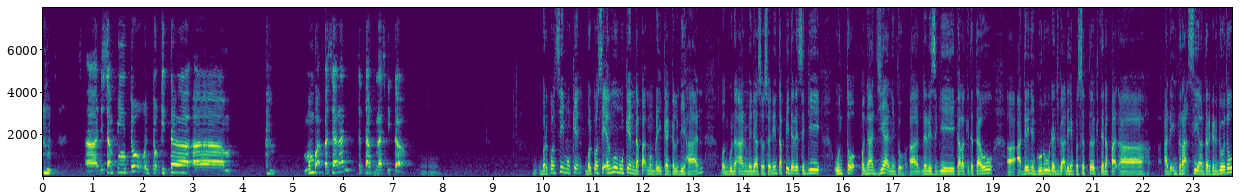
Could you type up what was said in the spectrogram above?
uh, di samping itu untuk kita uh, membuat pasaran tentang hmm. kelas kita. Hmm. Berkongsi mungkin berkongsi ilmu mungkin dapat memberikan kelebihan penggunaan media sosial ini tapi dari segi untuk pengajian itu uh, dari segi kalau kita tahu uh, adanya guru dan juga adanya peserta kita dapat uh, ada interaksi antara kedua itu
